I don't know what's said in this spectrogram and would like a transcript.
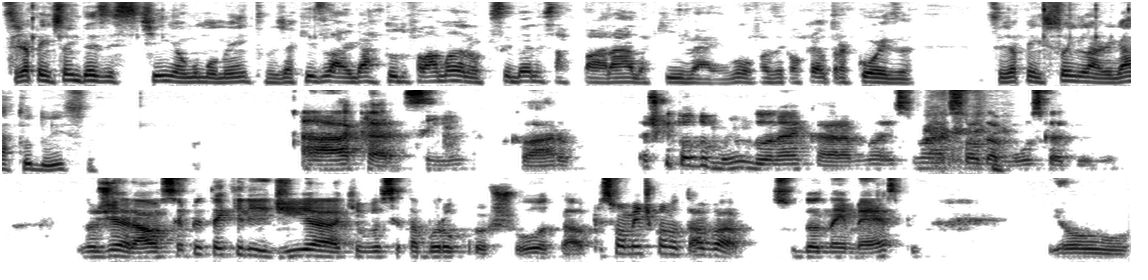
Você já pensou em desistir em algum momento? Já quis largar tudo, falar, mano, que se dane essa parada aqui, velho, vou fazer qualquer outra coisa. Você já pensou em largar tudo isso? Ah, cara, sim, claro. Acho que todo mundo, né, cara? Isso não é só da música. No geral, sempre tem aquele dia que você tá borocrochô e tal. Principalmente quando eu tava estudando na IMESP, eu.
